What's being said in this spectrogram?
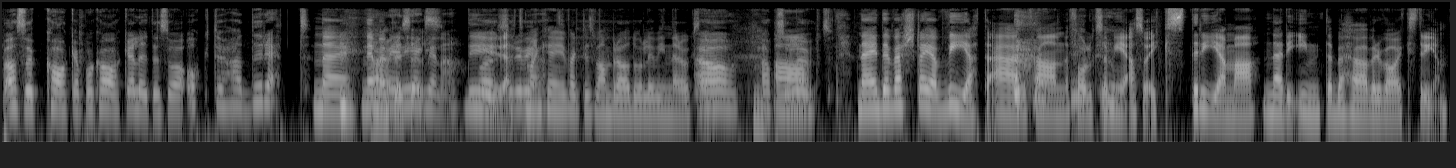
alltså kaka på kaka lite så och du hade rätt. Nej, nej men precis. reglerna, Det är ju rätt. Man kan ju faktiskt vara en bra och dålig vinnare också. Ja, Mm. absolut. Nej, det värsta jag vet är fan folk som är alltså extrema när det inte behöver vara extremt.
